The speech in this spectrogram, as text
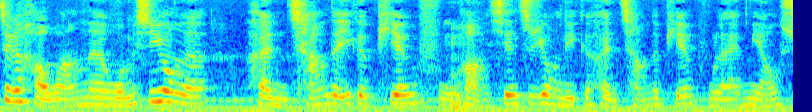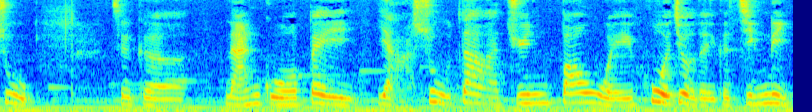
这个好王呢，我们是用了很长的一个篇幅哈，嗯、先是用了一个很长的篇幅来描述这个南国被亚述大军包围获救的一个经历。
